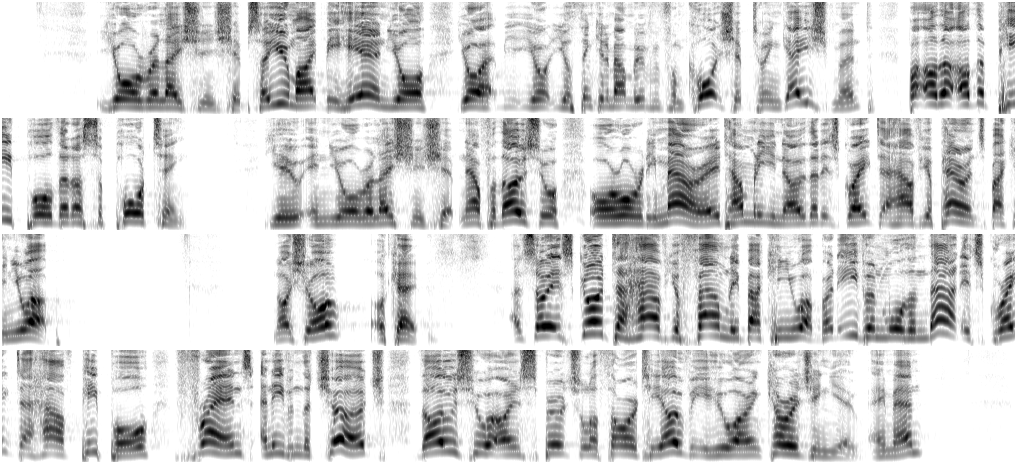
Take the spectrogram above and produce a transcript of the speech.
your relationship. So you might be here and you're, you're, you're, you're thinking about moving from courtship to engagement, but are there other people that are supporting? you in your relationship. Now, for those who are already married, how many of you know that it's great to have your parents backing you up? Not sure? Okay. And so it's good to have your family backing you up. But even more than that, it's great to have people, friends, and even the church, those who are in spiritual authority over you, who are encouraging you. Amen?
